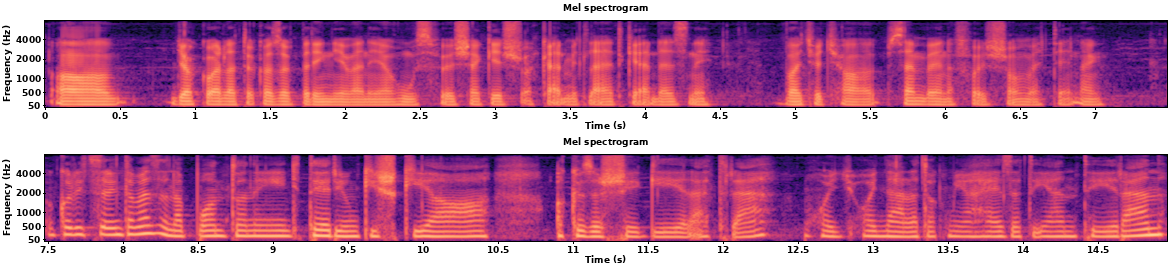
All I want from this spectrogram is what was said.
a gyakorlatok azok pedig nyilván ilyen 20 fősek, és akármit lehet kérdezni vagy hogyha szembe jön a folyosón, vagy tényleg. Akkor itt szerintem ezen a ponton így térjünk is ki a, a közösségi életre, hogy, hogy nálatok mi a helyzet ilyen téren.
